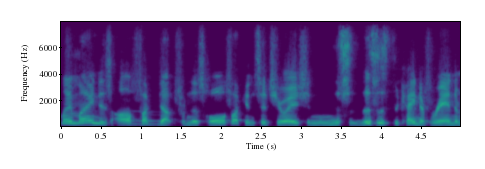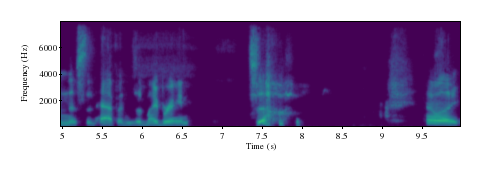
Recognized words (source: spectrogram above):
my mind is all fucked up from this whole fucking situation. And this this is the kind of randomness that happens in my brain. So I'm like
